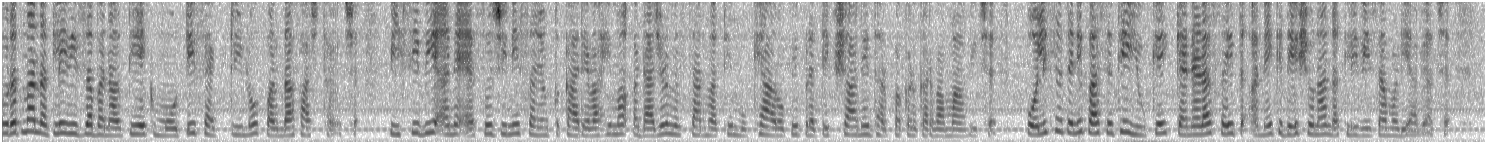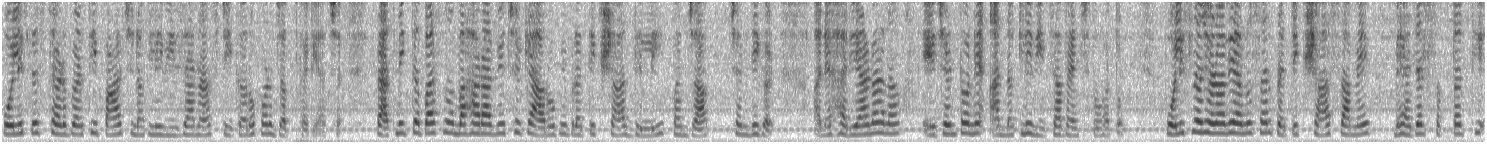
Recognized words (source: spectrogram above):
સુરતમાં નકલી વિઝા બનાવતી એક મોટી ફેક્ટરીનો પર્દાફાશ થયો છે. પીસીબી અને એસઓજીની સંયુક્ત કાર્યવાહીમાં અડાજણ વિસ્તારમાંથી મુખ્ય આરોપી પ્રતિક્ષાની ધરપકડ કરવામાં આવી છે. પોલીસને તેની પાસેથી યુકે, કેનેડા સહિત અનેક દેશોના નકલી વિઝા મળી આવ્યા છે. પોલીસે સ્થળ પરથી પાંચ નકલી વિઝાના સ્ટીકરો પણ જપ્ત કર્યા છે. પ્રાથમિક તપાસમાં બહાર આવ્યું છે કે આરોપી પ્રતિક શાહ દિલ્હી, પંજાબ, ચંદીગઢ અને હરિયાણાના એજન્ટોને આ નકલી વિઝા વેચતો હતો. પોલીસના જણાવ્યા અનુસાર પ્રતિક શાહ સામે બે હજાર સત્તરથી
